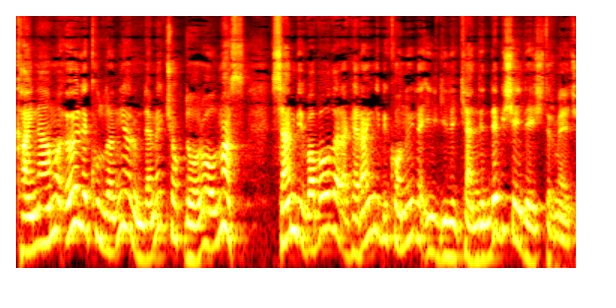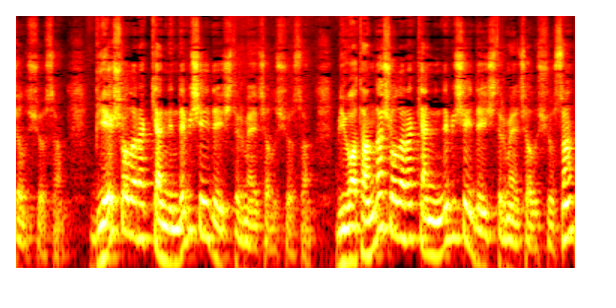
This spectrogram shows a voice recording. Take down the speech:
kaynağımı öyle kullanıyorum demek çok doğru olmaz. Sen bir baba olarak herhangi bir konuyla ilgili kendinde bir şey değiştirmeye çalışıyorsan, bir eş olarak kendinde bir şey değiştirmeye çalışıyorsan, bir vatandaş olarak kendinde bir şey değiştirmeye çalışıyorsan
